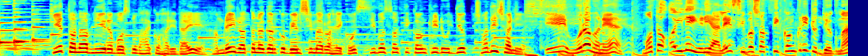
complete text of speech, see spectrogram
के तनाव लिएर बस्नु भएको हरिदाई? हाम्रै रत्नगरको बेल्सीमा रहेको शिवशक्ति कङ्क्रिट उद्योग छँदैछ नि। ए हो र भने म त अहिले हिँडिहालेँ शिवशक्ति कङ्क्रिट उद्योगमा।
